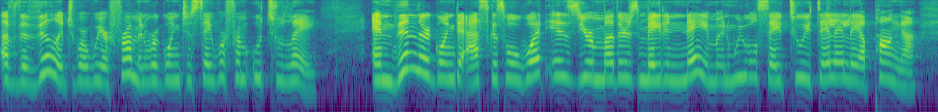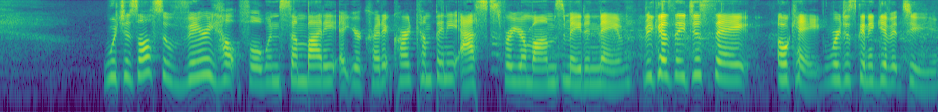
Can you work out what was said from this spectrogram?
of the village where we are from, and we're going to say we're from Utulei. And then they're going to ask us, well, what is your mother's maiden name? And we will say Tuitele Leapanga, which is also very helpful when somebody at your credit card company asks for your mom's maiden name, because they just say, okay, we're just going to give it to you.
